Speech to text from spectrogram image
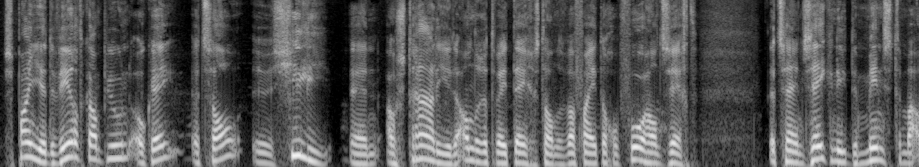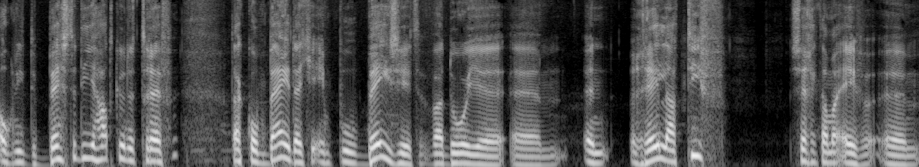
Spanje, de wereldkampioen, oké, het zal. Uh, Chili en Australië, de andere twee tegenstanders... waarvan je toch op voorhand zegt... het zijn zeker niet de minste, maar ook niet de beste die je had kunnen treffen. Daar komt bij dat je in pool B zit... waardoor je um, een relatief, zeg ik dan maar even... Um,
